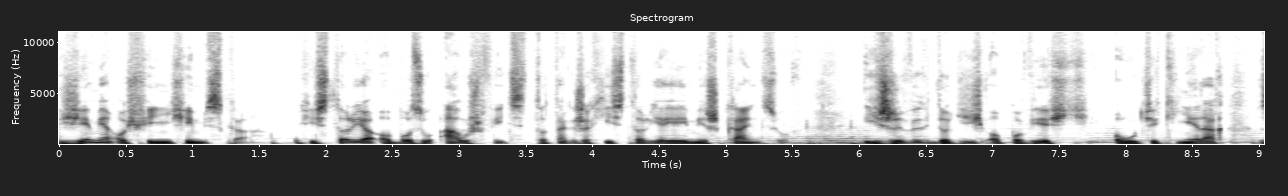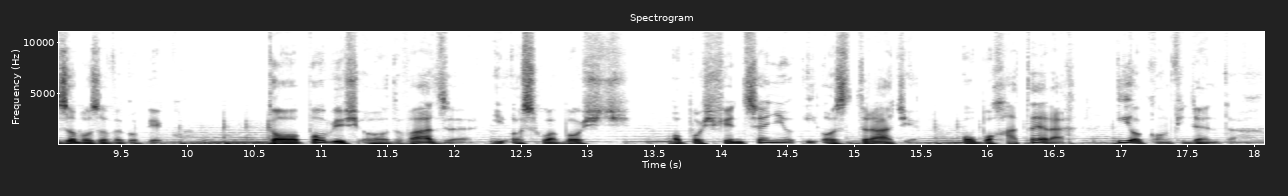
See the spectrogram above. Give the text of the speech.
Ziemia oświęcimska. Historia obozu Auschwitz to także historia jej mieszkańców i żywych do dziś opowieści o uciekinierach z obozowego piekła. To opowieść o odwadze i o słabości, o poświęceniu i o zdradzie, o bohaterach i o konfidentach.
